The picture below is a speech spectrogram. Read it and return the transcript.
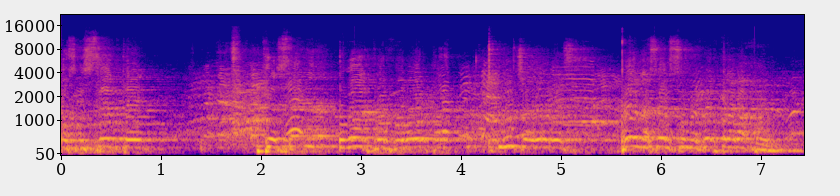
consistente que estén en el lugar, por favor, para que los luchadores puedan hacer su mejor trabajo.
